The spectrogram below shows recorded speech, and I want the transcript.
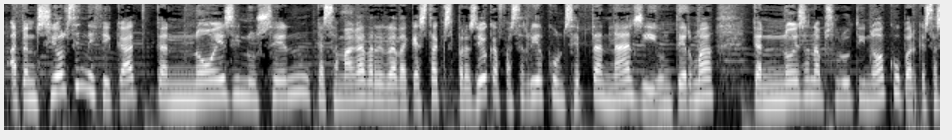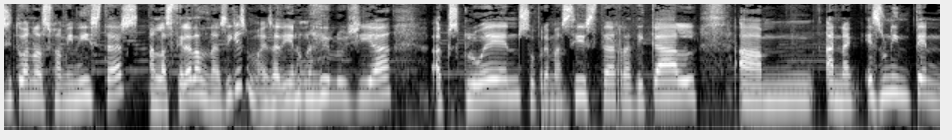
Atenció al significat que no és innocent que s'amaga darrere d'aquesta expressió que fa servir el concepte nazi, un terme que no és en absolut inocu perquè està situant els feministes en l'esfera del nazisme, és a dir, en una ideologia excloent, supremacista, radical. Um, en, és un intent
